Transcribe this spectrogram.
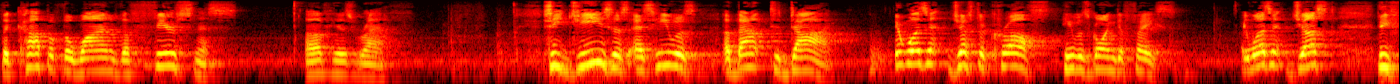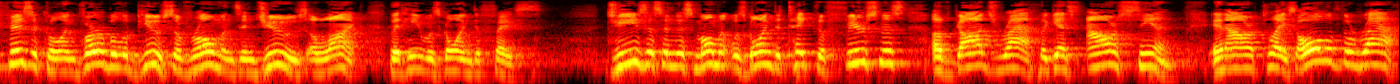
the cup of the wine of the fierceness of his wrath. See, Jesus, as he was about to die, it wasn't just a cross he was going to face. It wasn't just the physical and verbal abuse of Romans and Jews alike that he was going to face. Jesus in this moment was going to take the fierceness of God's wrath against our sin in our place. All of the wrath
